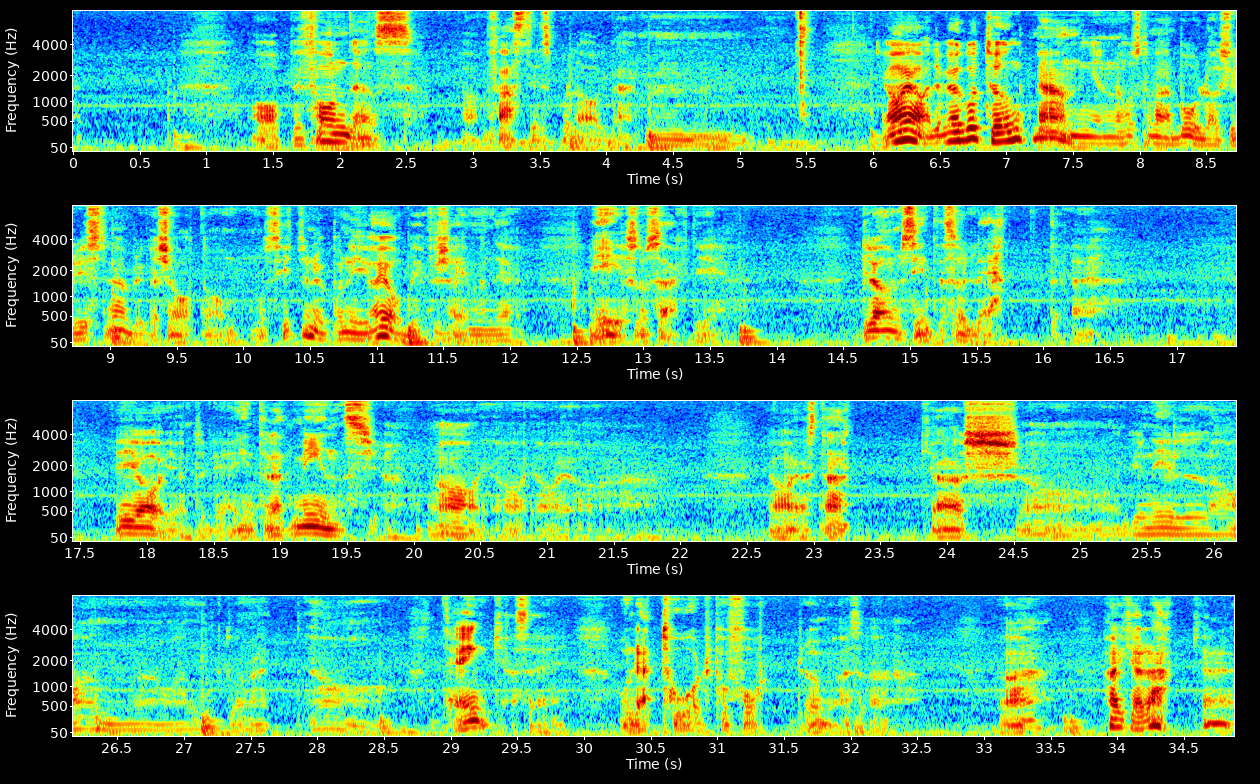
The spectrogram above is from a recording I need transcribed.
AP-fondens fastighetsbolag där. Mm. Ja, ja, det börjar gå tungt med andningen hos de här bolagsjuristerna jag brukar tjata om. De sitter nu på nya jobb i och för sig, men det är ju som sagt, det glöms inte så lätt. Eller? Det gör ju inte det. Internet minns ju. Ja, ja, ja, ja. Ja, ja, stackars ja, Gunilla och Anna och allt vad de hette. Ja, tänka sig. Och där Tord på Fortum. Alltså. Va? Vilka rackare.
